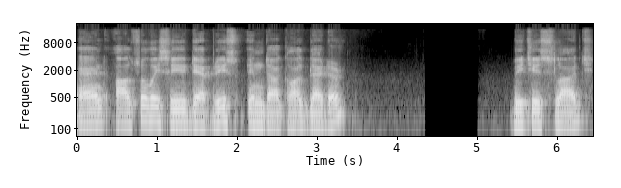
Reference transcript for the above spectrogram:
and also we see debris in the gallbladder which is large.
